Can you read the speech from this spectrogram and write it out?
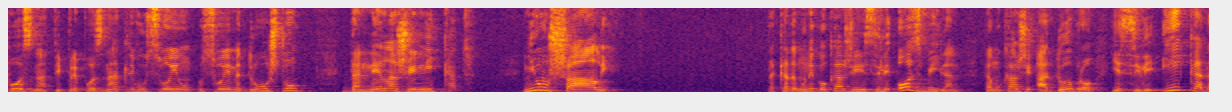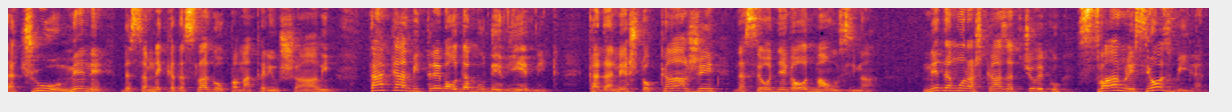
poznat i prepoznatljiv u svojom, u svojeme društvu, da ne laže nikad. Ni u šali. Da kada mu neko kaže, jesi li ozbiljan, da mu kaže, a dobro, jesi li ikada čuo mene da sam nekada slagao pa makar i u šali, takav bi trebao da bude vjernik. Kada nešto kaže, da se od njega odma uzima. Ne da moraš kazati čovjeku, stvarno jesi ozbiljan.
